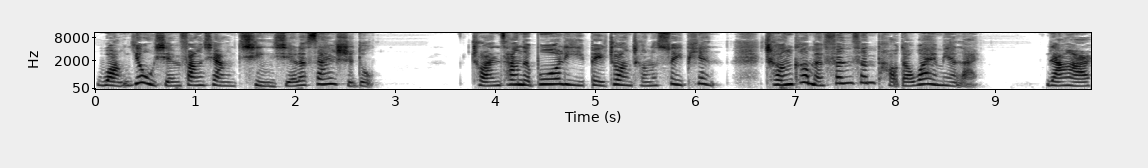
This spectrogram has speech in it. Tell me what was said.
往右舷方向倾斜了三十度，船舱的玻璃被撞成了碎片，乘客们纷纷跑到外面来。然而，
